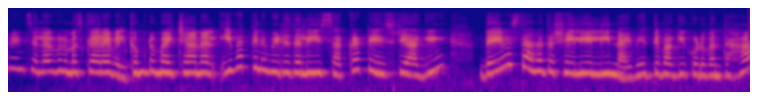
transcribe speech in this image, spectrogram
ಫ್ರೆಂಡ್ಸ್ ಎಲ್ಲರಿಗೂ ನಮಸ್ಕಾರ. ವೆಲ್ಕಮ್ ಟು ಮೈ ಚಾನಲ್ ಇವತ್ತಿನ ವಿಡಿಯೋದಲ್ಲಿ ಸಖತ್ ಟೇಸ್ಟಿಯಾಗಿ ದೇವಸ್ಥಾನದ ಶೈಲಿಯಲ್ಲಿ ನೈವೇದ್ಯವಾಗಿ ಕೊಡುವಂತಹ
